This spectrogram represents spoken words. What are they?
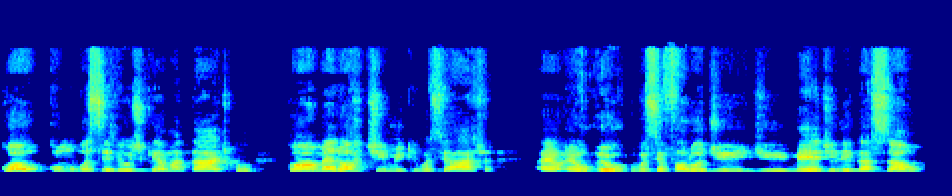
qual, como você vê o esquema tático? Qual é o melhor time que você acha? Eu, eu, eu, você falou de, de meia de ligação.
